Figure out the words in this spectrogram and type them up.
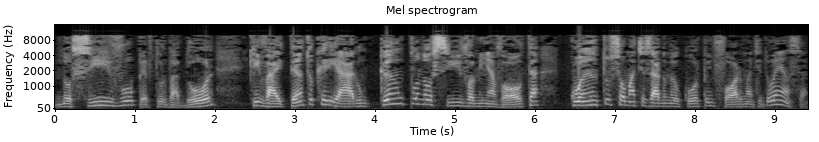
nocivo, perturbador, que vai tanto criar um campo nocivo à minha volta, quanto somatizar no meu corpo em forma de doença.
